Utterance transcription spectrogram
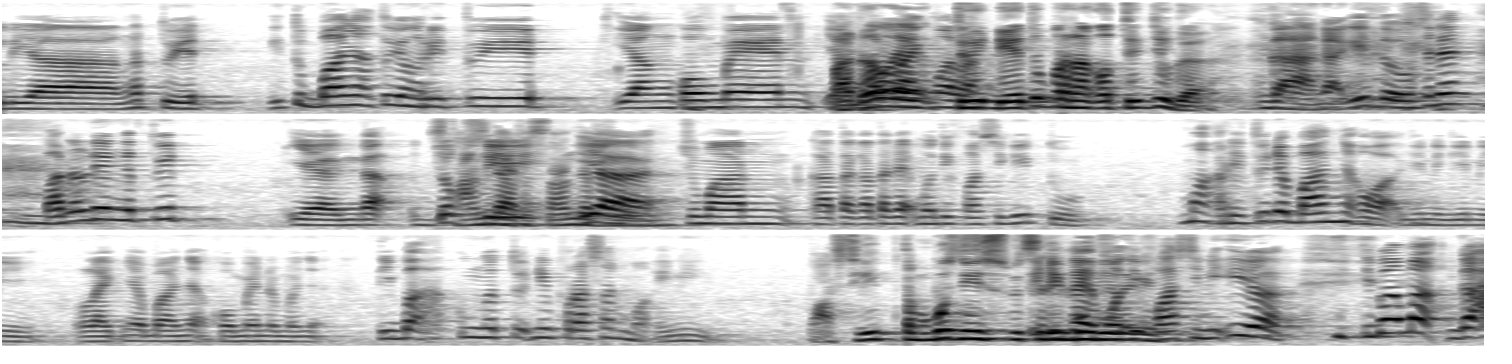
dia nge-tweet itu banyak tuh yang retweet, yang komen, yang padahal like yang malah. tweet dia itu pernah kau tweet juga Enggak, enggak gitu. Maksudnya padahal dia nge-tweet ya enggak joke Standar, sih. standar Iya, sih. cuman kata-kata kayak motivasi gitu. Mak, retweetnya banyak, Wak, gini-gini. Like-nya banyak, komennya banyak. Tiba aku nge-tweet nih perasaan, Mak, ini pasti tembus nih ini seribu kayak motivasi nih, iya. Tiba, Mak, enggak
